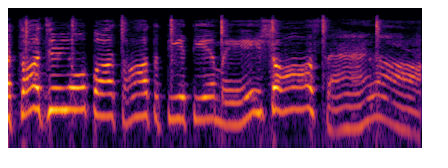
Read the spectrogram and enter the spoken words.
啊，咱今要把咱的爹爹埋上山啊！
